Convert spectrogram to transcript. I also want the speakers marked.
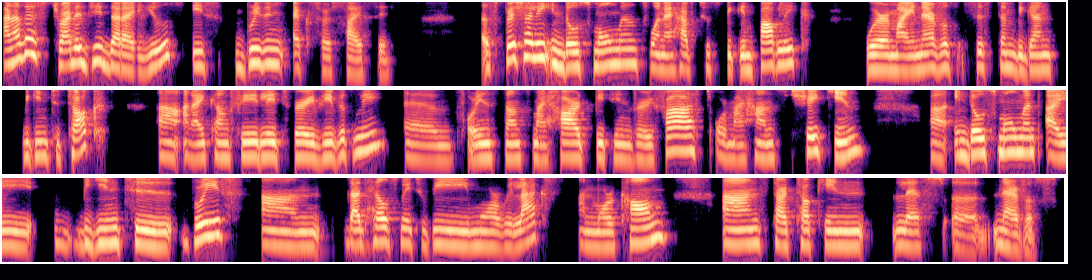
Speaker 1: Another strategy that I use is breathing exercises, especially in those moments when I have to speak in public, where my nervous system began begin to talk uh, and I can feel it very vividly. Um, for instance, my heart beating very fast or my hands shaking. Uh, in those moments, I begin to breathe and that helps me to be more relaxed and more calm and start talking less uh, nervous.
